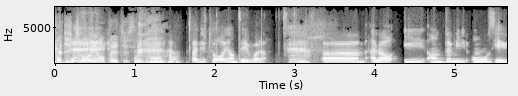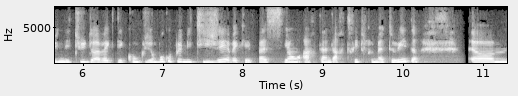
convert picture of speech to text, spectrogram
Pas du tout orienté, tu sais. pas du tout orienté, voilà. Euh, alors, en 2011, il y a eu une étude avec des conclusions beaucoup plus mitigées avec les patients atteints d'arthrite rhumatoïde. Euh,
